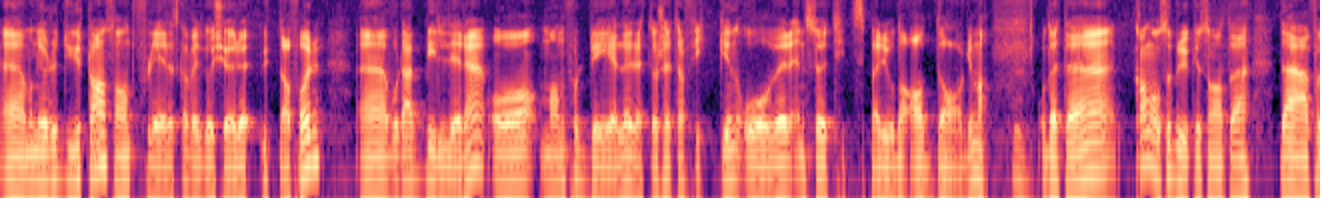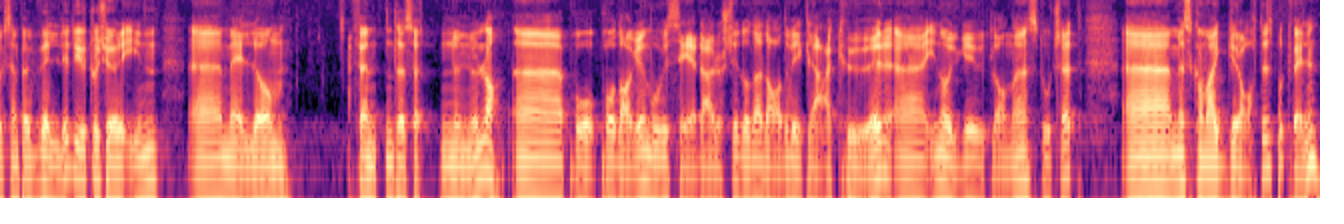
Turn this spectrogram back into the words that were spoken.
Eh, man gjør det dyrt da, sånn at flere skal velge å kjøre utafor, eh, hvor det er billigere, og man fordeler rett og slett trafikken over en større tidsperiode av dagen. da. Mm. Og dette kan også brukes sånn at det, det er f.eks. veldig dyrt å kjøre inn eh, mellom 15 til 17.00 da, eh, på, på dagen, hvor vi ser det er rushtid. Og det er da det virkelig er køer eh, i Norge, i utlandet, stort sett. Eh, mens det kan være gratis på kvelden,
